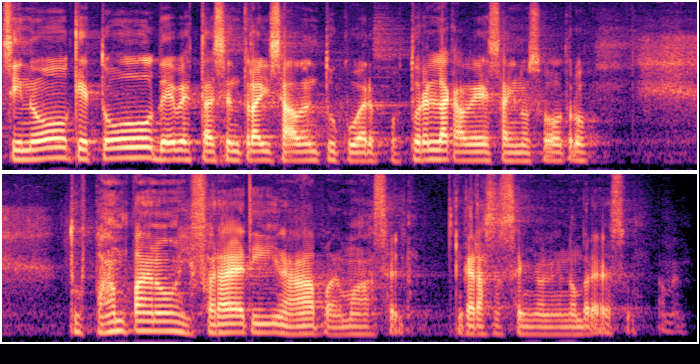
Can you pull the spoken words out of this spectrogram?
sino que todo debe estar centralizado en tu cuerpo. Tú eres la cabeza y nosotros, tus pámpanos y fuera de ti nada podemos hacer. Gracias, Señor, en el nombre de Jesús. Amén.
